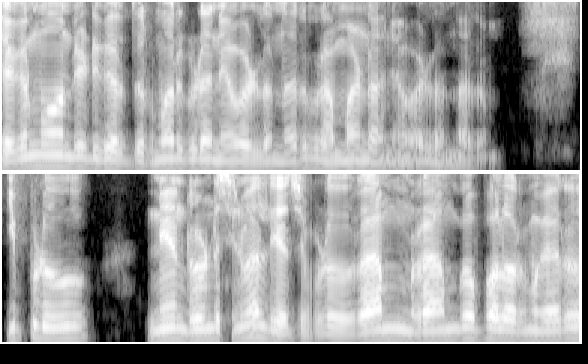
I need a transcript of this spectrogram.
జగన్మోహన్ రెడ్డి గారు దుర్మార్గుడు అనేవాళ్ళు ఉన్నారు బ్రహ్మాండం అనేవాళ్ళు ఉన్నారు. ఇప్పుడు నేను రెండు సినిమాలు తీయచ్చు. ఇప్పుడు రామ్ రామ్ గోపాల్ వర్మ గారు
